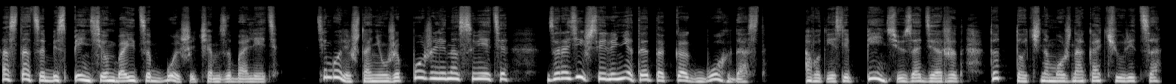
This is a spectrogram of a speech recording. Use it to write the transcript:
Остаться без пенсии он боится больше, чем заболеть. Тем более, что они уже пожили на свете. Заразишься или нет, это как бог даст. А вот если пенсию задержат, то точно можно окочуриться.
